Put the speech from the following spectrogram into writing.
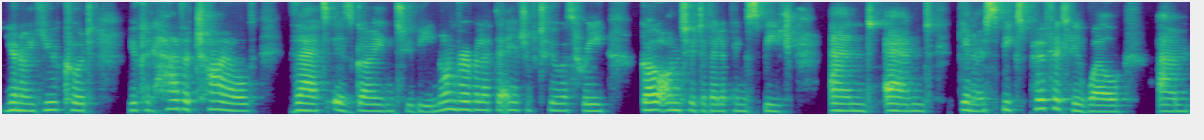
You know, you could you could have a child that is going to be nonverbal at the age of two or three, go on to developing speech, and and you know speaks perfectly well, um,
